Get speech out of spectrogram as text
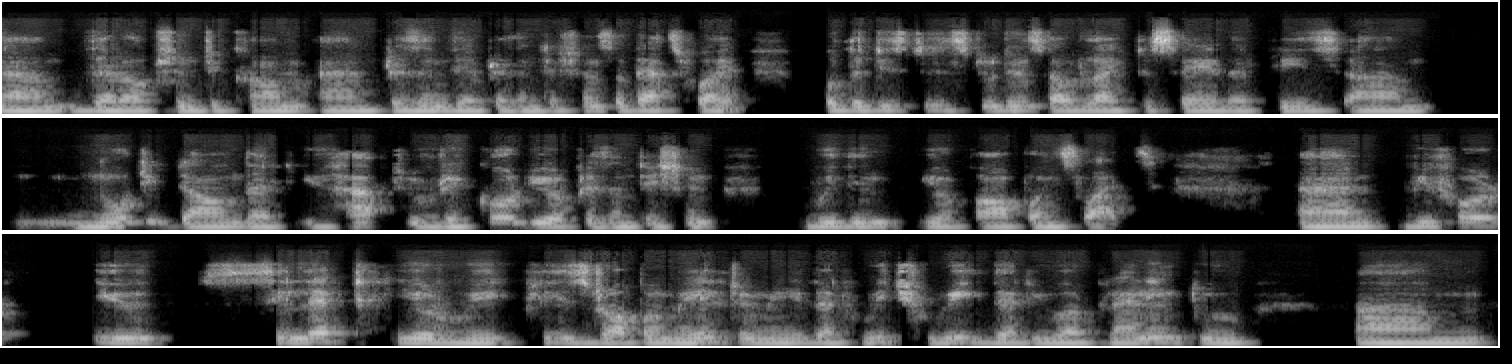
um, that option to come and present their presentation. So that's why for the distance students, I would like to say that please um, note it down that you have to record your presentation within your PowerPoint slides. And before you select your week, please drop a mail to me that which week that you are planning to um,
